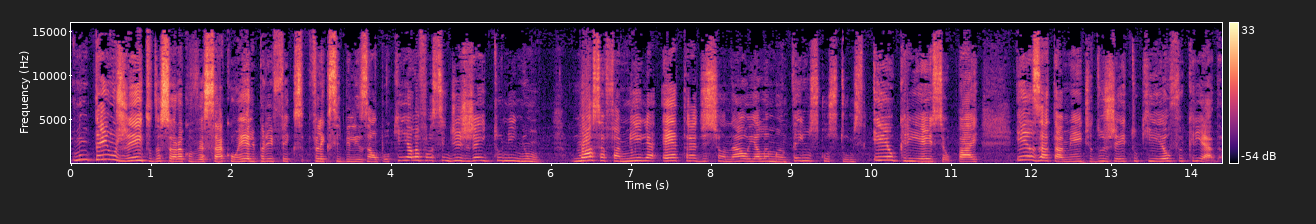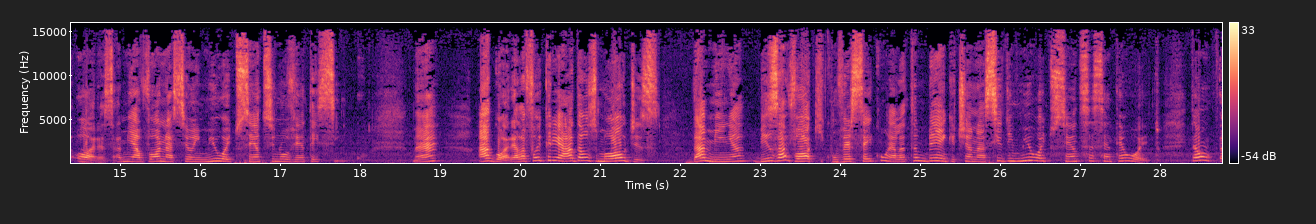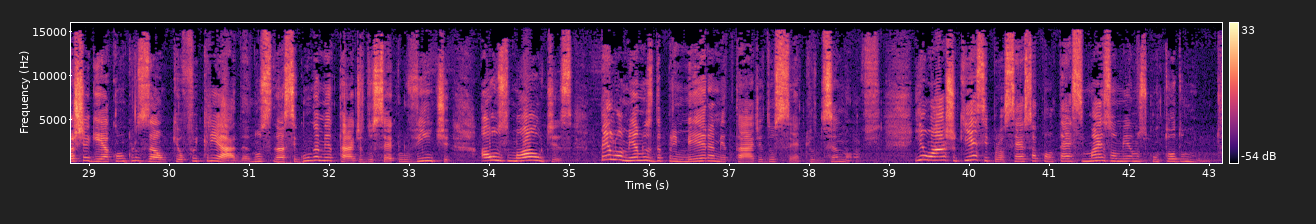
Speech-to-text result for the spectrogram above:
não tem um jeito da senhora conversar com ele para ele flexibilizar um pouquinho? Ela falou assim: de jeito nenhum. Nossa família é tradicional e ela mantém os costumes. Eu criei seu pai exatamente do jeito que eu fui criada. Ora, a minha avó nasceu em 1895, né? Agora, ela foi criada aos moldes da minha bisavó, que conversei com ela também, que tinha nascido em 1868. Então, eu cheguei à conclusão que eu fui criada no, na segunda metade do século XX aos moldes, pelo menos da primeira metade do século XIX. E eu acho que esse processo acontece mais ou menos com todo mundo.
